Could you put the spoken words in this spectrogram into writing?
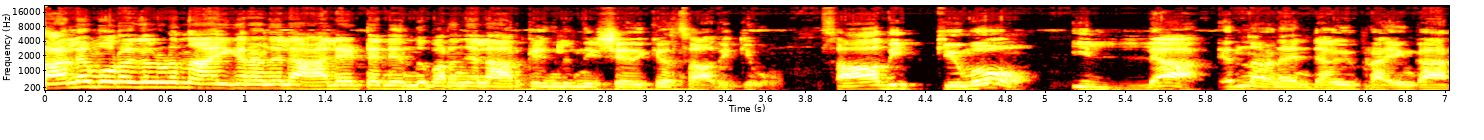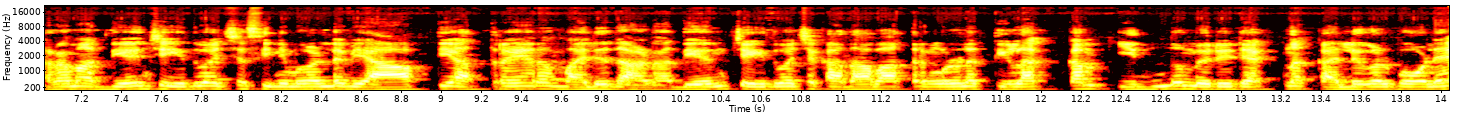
തലമുറകളുടെ നായകനാണ് ലാലേട്ടൻ എന്ന് പറഞ്ഞാൽ ആർക്കെങ്കിലും നിഷേധിക്കാൻ സാധിക്കുമോ? സാധിക്കുമോ? ഇല്ല എന്നാണ് എന്റെ അഭിപ്രായം. കാരണം അദ്ദേഹം ചെയ്തു വെച്ച സിനിമകളുടെ വ്യാപ്തി അത്രയേറെ വലുതാണ്. അദ്ദേഹം ചെയ്തു വെച്ച കഥാപാത്രങ്ങളുടെ തിളക്കം ഇന്നും ഒരു രത്നക്കല്ലുകൾ പോലെ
